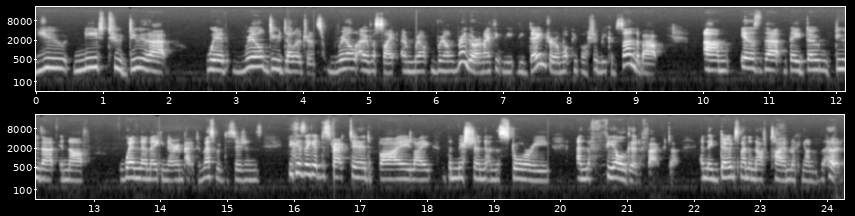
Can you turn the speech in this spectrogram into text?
you need to do that with real due diligence, real oversight, and real, real rigor. And I think the, the danger and what people should be concerned about um, is that they don't do that enough when they're making their impact investment decisions because they get distracted by like the mission and the story and the feel good factor. And they don't spend enough time looking under the hood.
